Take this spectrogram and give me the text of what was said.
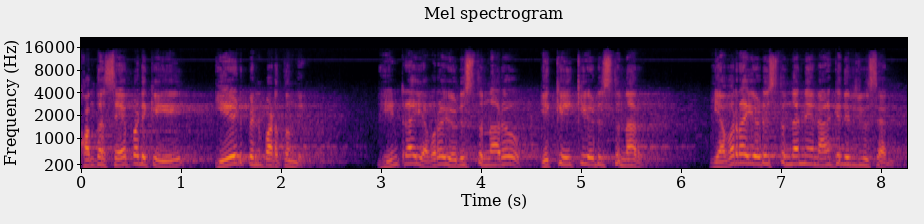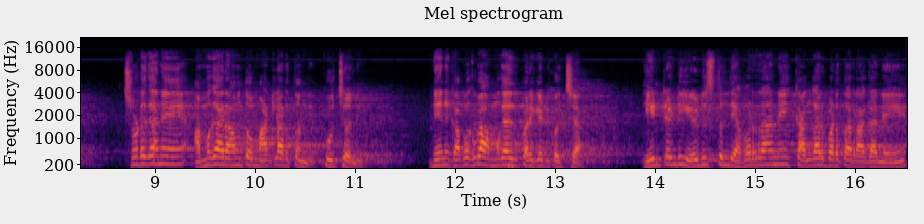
కొంతసేపటికి ఏడు పినపడుతుంది ఏంట్రా ఎవరో ఏడుస్తున్నారు? ఎక్కి ఎక్కి ఏడుస్తున్నారు. ఎవరో ఏడుస్తుందని నేను వెనక్కి తిరిగి చూశాను. చూడగానే అమ్మగారు ఆమెతో మాట్లాడుతుంది కూర్చొని. నేను గబగబా అమ్మగారికి పరిగెట్టుకొచ్చా ఏంటండి ఏడుస్తుంది? ఎవర్రా అని కంగారు పడతారు రాగానే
